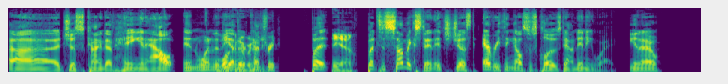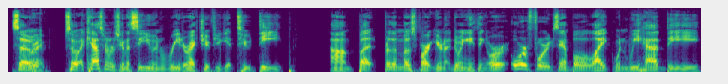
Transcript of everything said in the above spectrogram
uh just kind of hanging out in one of Walking the other to- country. But Yeah. but to some extent it's just everything else is closed down anyway, you know? So Right. so a cast member is going to see you and redirect you if you get too deep. Um, but for the most part, you're not doing anything. Or, or for example, like when we had the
